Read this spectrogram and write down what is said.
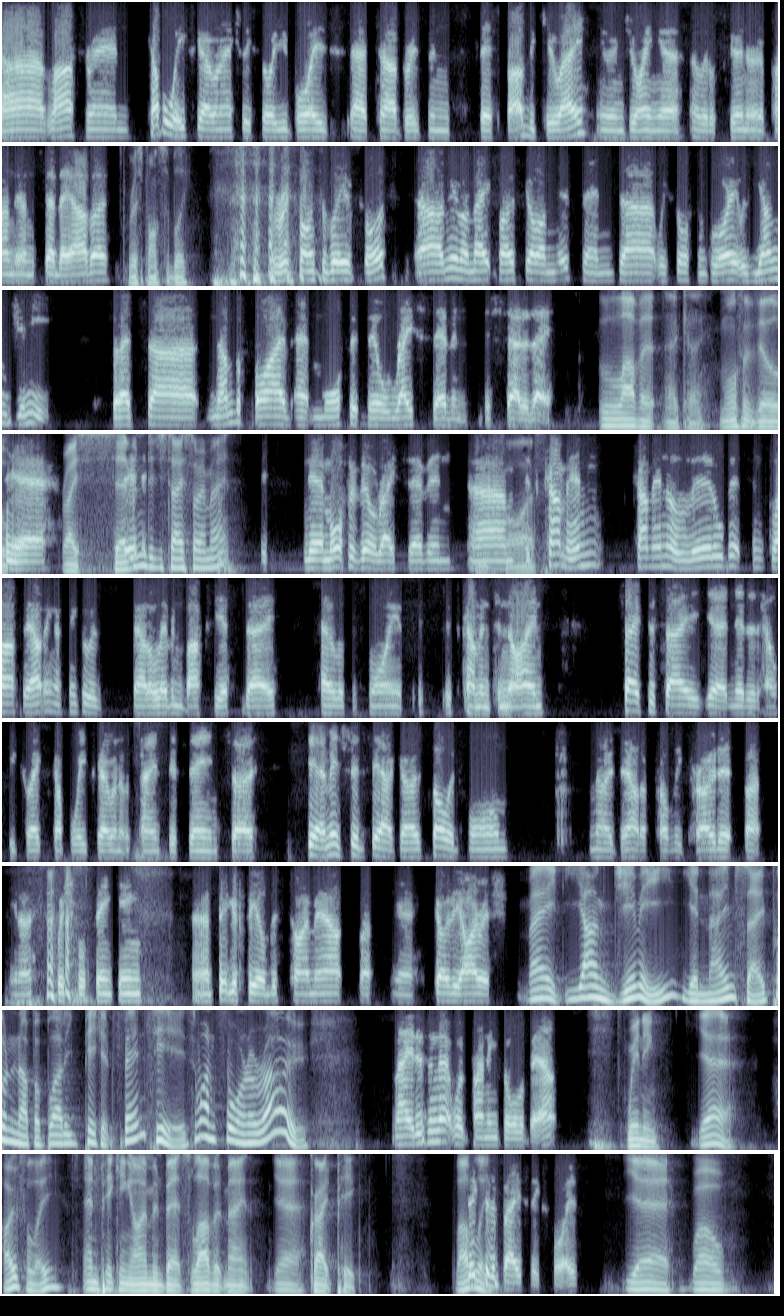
Uh, last ran couple of weeks ago when I actually saw you boys at uh, Brisbane's best pub, the QA. You were enjoying a, a little schooner and a pun there on the Saturday Arvo. Responsibly. responsibly, of course. Uh, me and my mate both got on this, and uh, we saw some glory. It was Young Jimmy. So that's uh, number five at Morphettville, race seven this Saturday. Love it. Okay. Morphettville Yeah, race seven, did you say? Sorry, mate? yeah, Morphettville, race seven. Um, it's come in, come in a little bit since last outing. I think it was about eleven bucks yesterday. Had a look this morning. It's it's, it's coming to nine. Safe to say, yeah, netted a healthy collect a couple of weeks ago when it was paying fifteen. So, yeah, I'm interested to see how it goes. Solid form. No doubt I've probably crowed it, but you know, wishful thinking. Uh, bigger field this time out, but yeah, go the Irish. Mate, young Jimmy, your namesake, putting up a bloody picket fence here. It's won four in a row. Mate, isn't that what running's all about? Winning. Yeah, hopefully. And picking omen bets. Love it, mate. Yeah, Great pick. Lovely. Stick lovely. to the basics, boys. Yeah, well,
